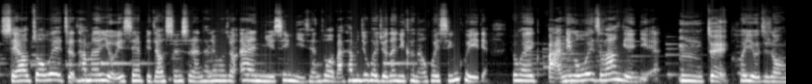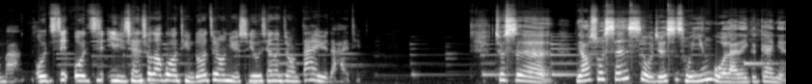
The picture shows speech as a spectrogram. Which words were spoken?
谁要坐位置？他们有一些比较绅士人，他就会说：“哎，女性你先坐吧。”他们就会觉得你可能会辛苦一点，就会把那个位置让给你。嗯，对，会有这种吧？我记我记以前受到过挺多这种女士优先的这种待遇的，还挺。就是你要说绅士，我觉得是从英国来的一个概念，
